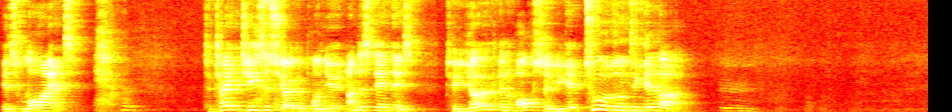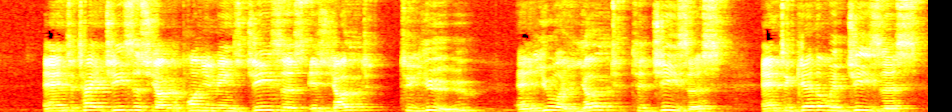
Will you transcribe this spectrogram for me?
it's light. to take Jesus' yoke upon you, understand this to yoke an oxen, you get two of them together. Mm. And to take Jesus' yoke upon you means Jesus is yoked to you, and you are yoked to Jesus, and together with Jesus,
